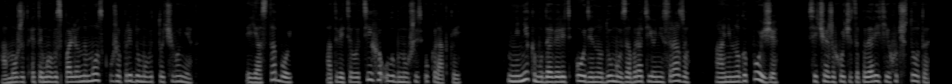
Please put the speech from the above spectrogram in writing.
А может, это мой воспаленный мозг уже придумывает то, чего нет? «Я с тобой», — ответила тихо, улыбнувшись украдкой. «Мне некому доверить Оди, но думаю забрать ее не сразу, а немного позже. Сейчас же хочется подарить ей хоть что-то.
